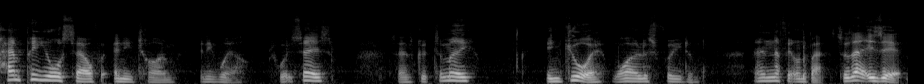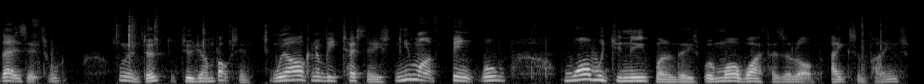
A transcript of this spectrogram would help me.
Pamper yourself anytime, anywhere. That's what it says. Sounds good to me. Enjoy wireless freedom. And nothing on the back. So that is it. That is it. So we're going to do do the unboxing. We are going to be testing these. And you might think, well, why would you need one of these? Well, my wife has a lot of aches and pains.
